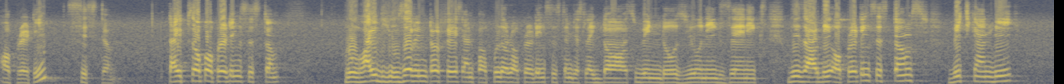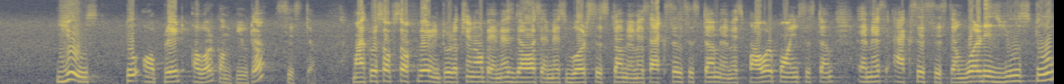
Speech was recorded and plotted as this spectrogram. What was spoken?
operating system. Types of operating system provide user interface and popular operating system just like DOS, Windows, Unix, Xenix. These are the operating systems which can be used to operate our computer system. Microsoft software introduction of MS DOS, MS Word system, MS Excel system, MS PowerPoint system, MS Access system. Word is used to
